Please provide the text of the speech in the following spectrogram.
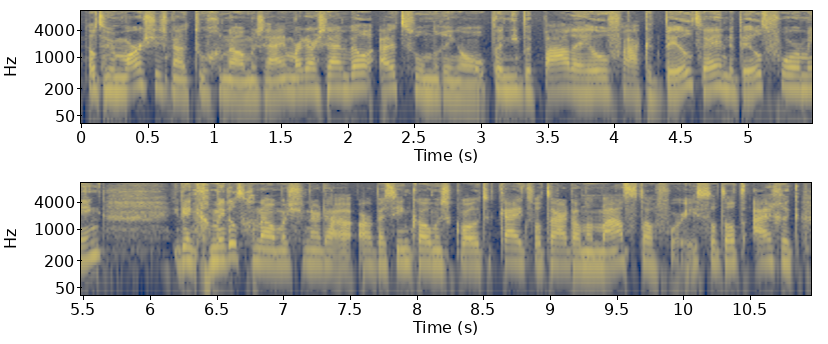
dat hun marges nou toegenomen zijn, maar daar zijn wel uitzonderingen op. En die bepalen heel vaak het beeld, hè, in de beeldvorming. Ik denk gemiddeld genomen, als je naar de arbeidsinkomensquote kijkt, wat daar dan een maatstaf voor is, dat dat eigenlijk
